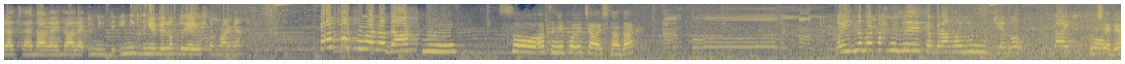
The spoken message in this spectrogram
lecę dalej, dalej i nigdy, i nigdy nie wyląduję już normalnie. Pompa była na dachu! Co? A ty nie poleciałeś na dach? No i no jakaś muzyka gra, no ludzie, no dajcie U spokój. ciebie?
